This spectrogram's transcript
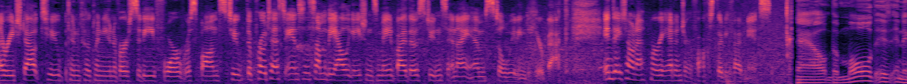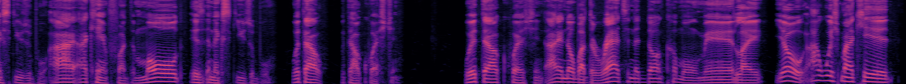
I reached out to Bethune Cookman University for response to the protest and to some of the allegations made by those students, and I am still waiting to hear back. In Daytona, Marie Edinger, Fox 35 News. Now the mold is inexcusable. I I can't front. The mold is inexcusable without without question. Without question. I didn't know about the rats in the dunk. Come on, man. Like, yo, I wish my kid t-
